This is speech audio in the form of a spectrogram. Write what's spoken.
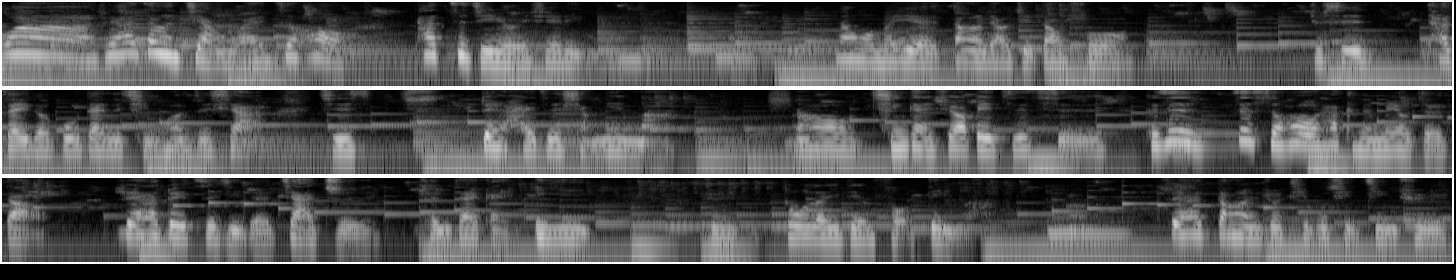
哇！所以他这样讲完之后，他自己有一些领悟。嗯，那我们也当然了解到说，就是他在一个孤单的情况之下，其实对孩子的想念嘛，然后情感需要被支持，可是这时候他可能没有得到，所以他对自己的价值、存在感、意义。就多了一点否定啦，嗯，所以他当然就提不起劲去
